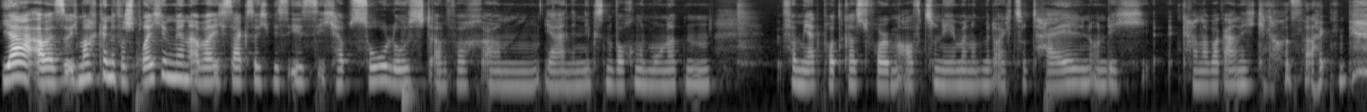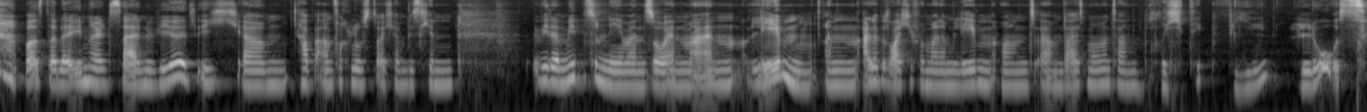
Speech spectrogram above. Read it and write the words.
Ja, aber so, ich mache keine Versprechungen, aber ich sage es euch, wie es ist. Ich habe so Lust, einfach ähm, ja, in den nächsten Wochen und Monaten vermehrt Podcast-Folgen aufzunehmen und mit euch zu teilen. Und ich kann aber gar nicht genau sagen, was da der Inhalt sein wird. Ich ähm, habe einfach Lust, euch ein bisschen wieder mitzunehmen, so in mein Leben, in alle Bereiche von meinem Leben. Und ähm, da ist momentan richtig viel los.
